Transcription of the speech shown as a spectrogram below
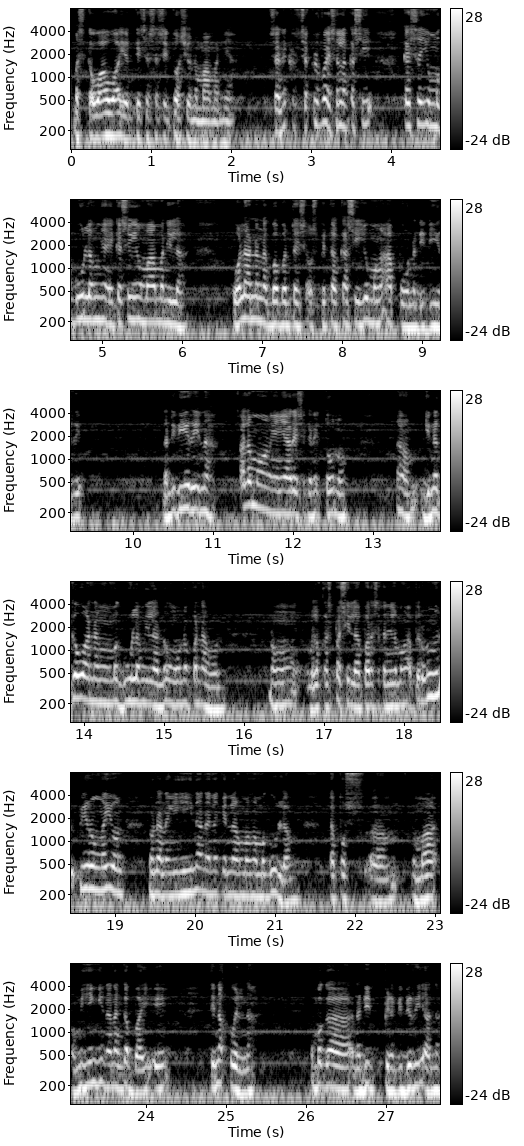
mas kawawa yun kaysa sa sitwasyon ng mama niya. Sa sacrifice na lang kasi kaysa yung magulang niya eh kasi yung mama nila wala na nagbabantay sa ospital kasi yung mga apo nadidiri. Nadidiri na. Alam mo ang nangyayari sa ganito no? Um, ginagawa ng magulang nila noong unang panahon nung malakas pa sila para sa kanilang mga pero pero ngayon nung na nangihina na ng kanilang mga magulang tapos um, umihingi na ng gabay eh tinakwil na. Kumbaga nadid, pinagdidirian na.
